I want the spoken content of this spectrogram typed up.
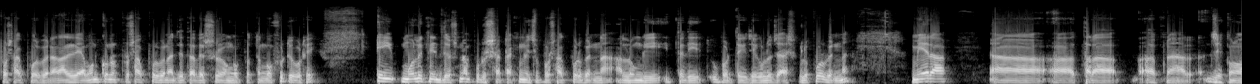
পোশাক পরবে না। নারীরা এমন কোনো পোশাক পরবে না যে তাদের সুরঙ্গ প্রত্যঙ্গ ফুটে ওঠে। এই মৌলিক নির্দেশনা, পুরুষরা টাকা নিচে পোশাক পরবেন না লুঙ্গি ইত্যাদি উপর থেকে যেগুলো যায় সেগুলো পরবেন না। মেয়েরা তারা আপনার যে কোনো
